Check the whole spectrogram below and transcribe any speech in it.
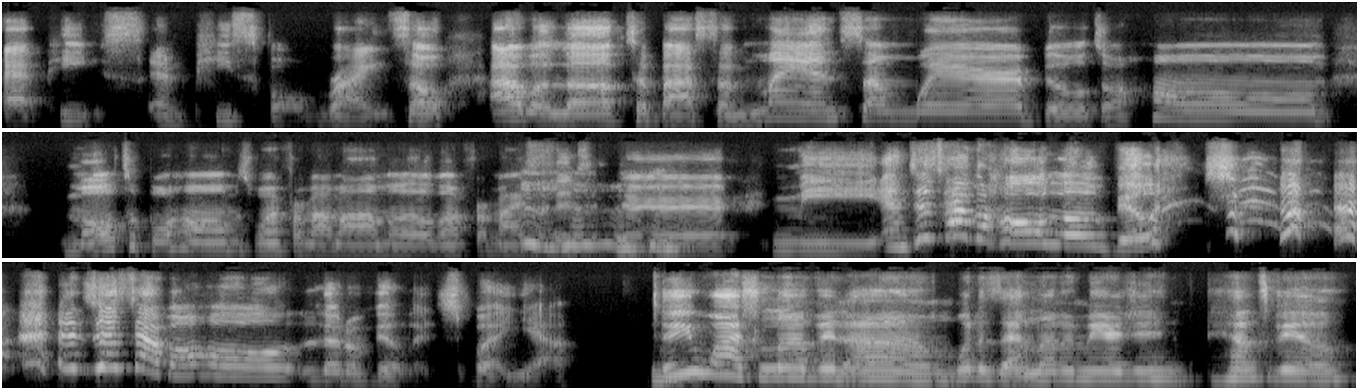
at peace and peaceful, right? So I would love to buy some land somewhere, build a home, multiple homes, one for my mama, one for my sister, me, and just have a whole little village. and just have a whole little village. But yeah. Do you watch Love and um what is that? Love and Marriage in Huntsville?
